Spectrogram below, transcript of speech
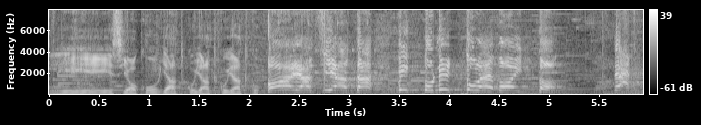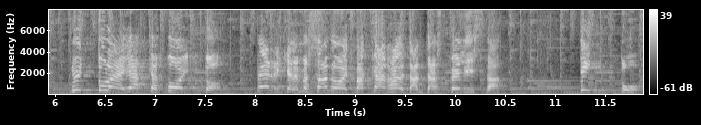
Liis, joku, jatku, jatku, jatku. Ai ja sieltä! Vittu, nyt tulee voitto! Nä, nyt tulee jätkät voitto! Perkele, mä sanoin, että mä käräytän tästä pelistä! Vittu!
